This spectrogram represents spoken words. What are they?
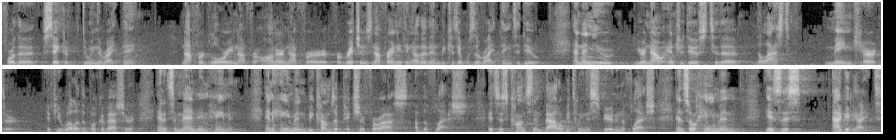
for the sake of doing the right thing. Not for glory, not for honor, not for, for riches, not for anything other than because it was the right thing to do. And then you, you're now introduced to the, the last main character, if you will, of the book of Esther, and it's a man named Haman. And Haman becomes a picture for us of the flesh. It's this constant battle between the spirit and the flesh. And so Haman is this Agagite,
